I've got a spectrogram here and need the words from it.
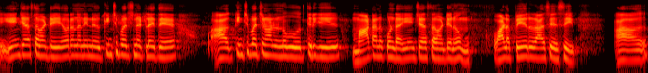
ఏం చేస్తావంటే ఎవరైనా నిన్ను కించపరిచినట్లయితే ఆ కించపరిచిన వాళ్ళని నువ్వు తిరిగి మాట అనకుండా ఏం చేస్తావంటేను వాళ్ళ పేరు రాసేసి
